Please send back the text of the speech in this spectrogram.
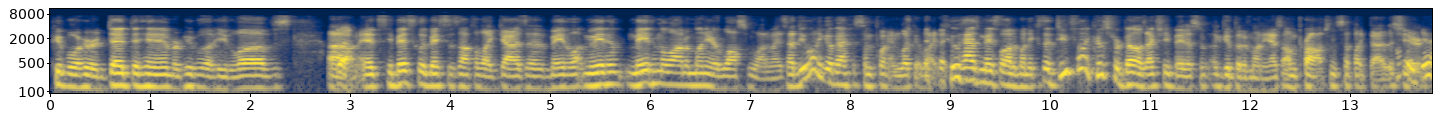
people who are dead to him or people that he loves. Um, Yeah. and it's he basically bases off of like guys that have made a lot, made him made him a lot of money or lost him a lot of money. So I do want to go back at some point and look at like who has made a lot of money because I do feel like Christopher Bell has actually made us a good bit of money as on props and stuff like that this Oh, year. yeah.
